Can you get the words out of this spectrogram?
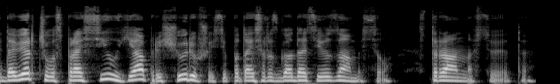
Недоверчиво спросил я, прищурившись и пытаясь разгадать ее замысел. Странно все это.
